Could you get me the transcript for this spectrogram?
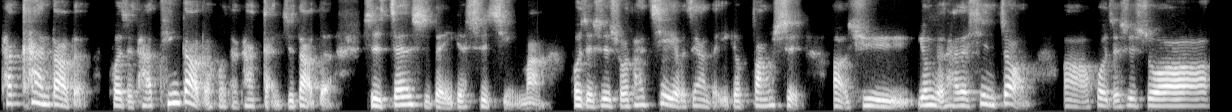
他看到的，或者他听到的，或者他感知到的是真实的一个事情吗？或者是说，他借由这样的一个方式啊，去拥有他的信众啊，或者是说，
